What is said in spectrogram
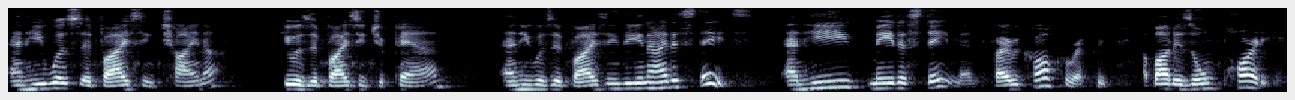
And he was advising China, he was advising Japan, and he was advising the United States. And he made a statement, if I recall correctly, about his own party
